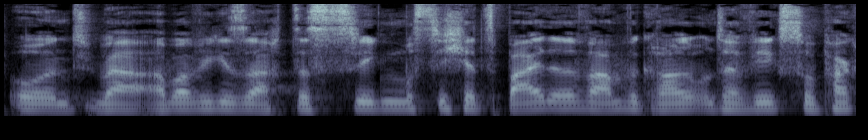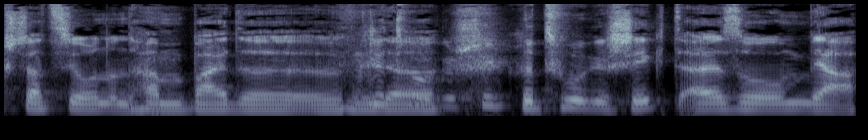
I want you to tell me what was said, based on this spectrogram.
und ja, aber wie gesagt, deswegen musste ich jetzt beide, waren wir gerade unterwegs zur Packstation und haben beide äh, wieder Retour geschickt. Retour geschickt, also ja,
